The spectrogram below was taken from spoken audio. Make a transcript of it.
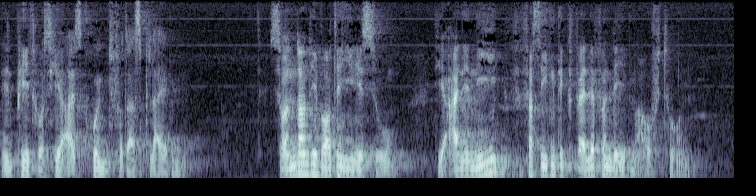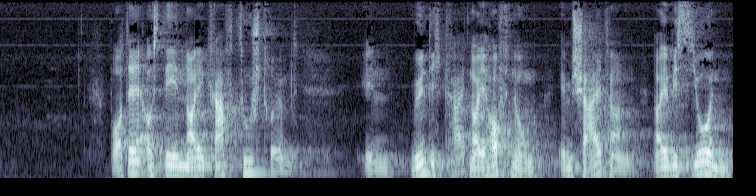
nennt Petrus hier als Grund für das Bleiben, sondern die Worte Jesu, die eine nie versiegende Quelle von Leben auftun. Worte, aus denen neue Kraft zuströmt in Mündigkeit, neue Hoffnung im Scheitern, neue Vision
